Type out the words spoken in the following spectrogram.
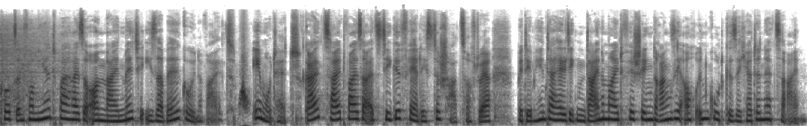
Kurz informiert bei Heise Online mit Isabel Grünewald. Emotet galt zeitweise als die gefährlichste Schadsoftware. Mit dem hinterhältigen Dynamite-Phishing drang sie auch in gut gesicherte Netze ein.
